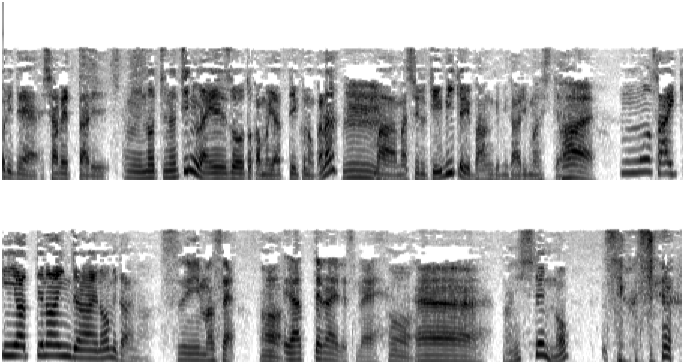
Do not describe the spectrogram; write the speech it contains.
人で喋ったり、うん後々には映像とかもやっていくのかな。うんまあ、マシル TV という番組がありまして。はい。もう最近やってないんじゃないのみたいな。すいません。ああやってないですね。ううんん。何してんの？すいません。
